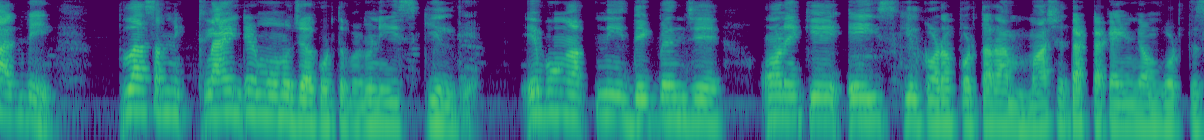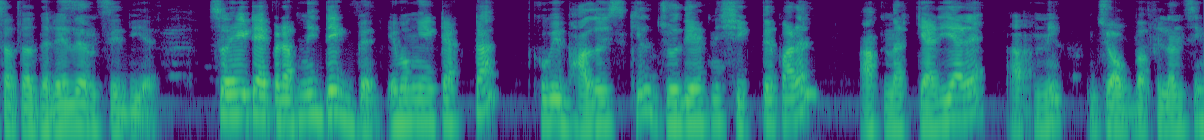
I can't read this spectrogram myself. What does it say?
লাগবেই প্লাস আপনি ক্লায়েন্টের মনোজয় করতে পারবেন এই স্কিল দিয়ে। এবং আপনি দেখবেন যে অনেকে এই স্কিল করার পর তারা মাসে তার টাকা ইনকাম করতেছে তাদের এজেন্সি দিয়ে। সো এই টাইপের আপনি দেখবেন এবং এটা একটা খুবই ভালো স্কিল যদি আপনি শিখতে পারেন আপনার ক্যারিয়ারে আপনি জব বা ফ্রিল্যান্সিং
